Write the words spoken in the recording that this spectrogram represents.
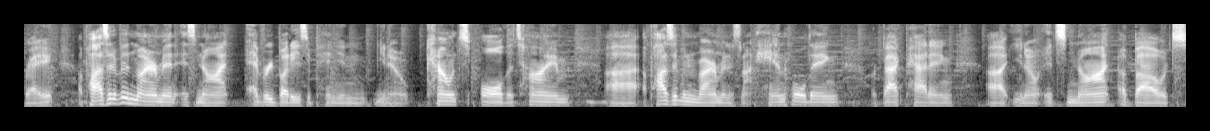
right? A positive environment is not everybody's opinion, you know, counts all the time. Mm-hmm. Uh, a positive environment is not hand holding. or back padding. Uh, you know, it's not about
